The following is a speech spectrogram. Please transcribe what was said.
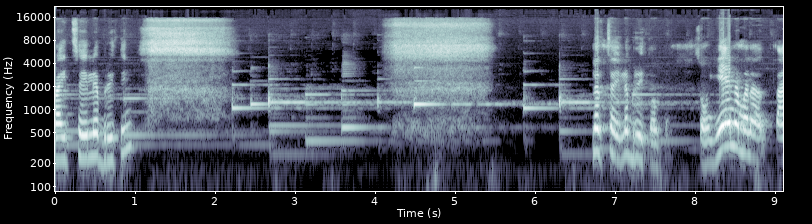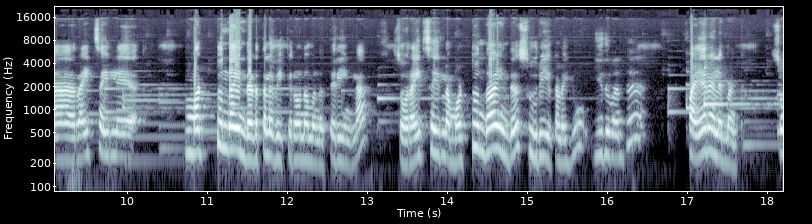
ரைட் சைட்லேயே பிரீத் இன் லெஃப்ட் சைடில் ப்ரீத் அவுட் ஸோ ஏன் நம்ம ரைட் சைடில் மட்டும்தான் இந்த இடத்துல வைக்கிறோம் நம்ம தெரியுங்களா? ஸோ ரைட் சைடில் மட்டும்தான் இந்த சூரிய கலையும் இது வந்து ஃபயர் எலிமெண்ட் ஸோ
